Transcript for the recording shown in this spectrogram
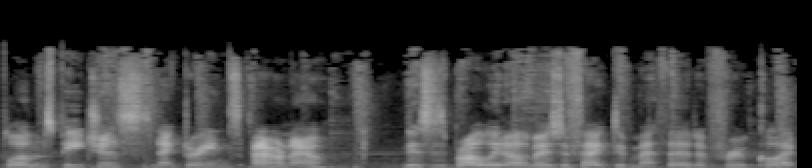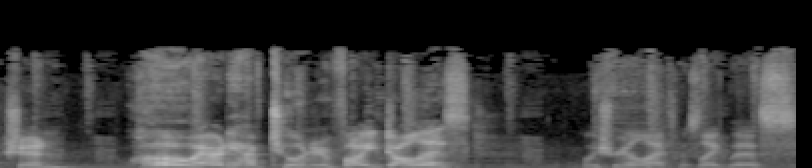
Plums? Peaches? Nectarines? I don't know. This is probably not the most effective method of fruit collection. Whoa, I already have $240? Wish real life was like this.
